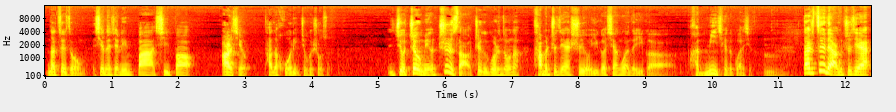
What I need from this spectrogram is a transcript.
那这种先天性淋巴细胞二型它的活力就会受损，就证明至少这个过程中呢，它们之间是有一个相关的一个很密切的关系的。嗯，但是这两个之间，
